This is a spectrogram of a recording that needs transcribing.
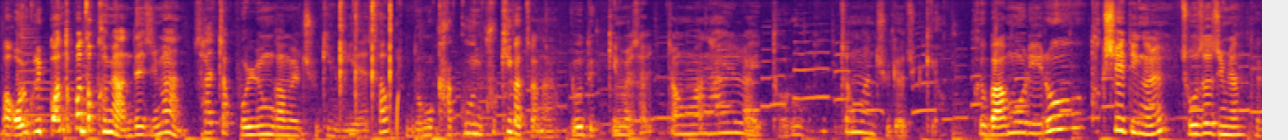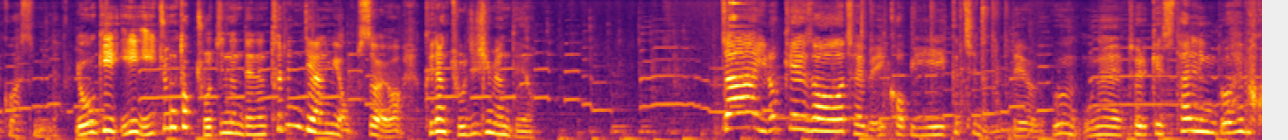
막 얼굴이 번덕번덕하면 안 되지만 살짝 볼륨감을 주기 위해서 좀 너무 갓 구운 쿠키 같잖아요. 이 느낌을 살짝만 highlighter로 살짝만 죽여줄게요. 그 마무리로 턱 shading을 조져주면 될 것 같습니다. 여기 이 이중턱 조지는 데는 trendy함이 없어요. 그냥 조지시면 돼요. 자 이렇게 해서 제 메이크업이 끝이 났는데요 여러분 오늘 저 이렇게 스타일링도 해보고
